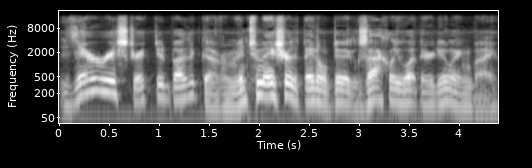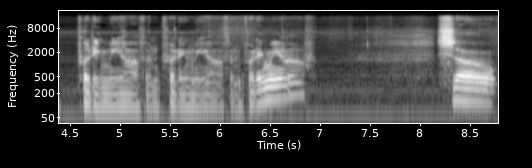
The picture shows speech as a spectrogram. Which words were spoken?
they're restricted by the government to make sure that they don't do exactly what they're doing by putting me off and putting me off and putting me off. So,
